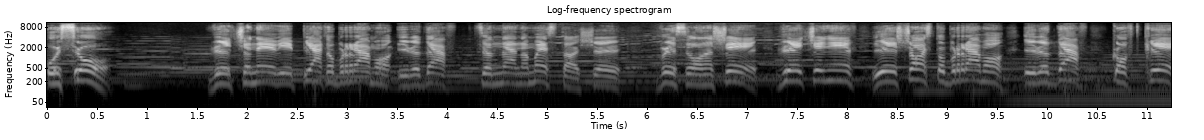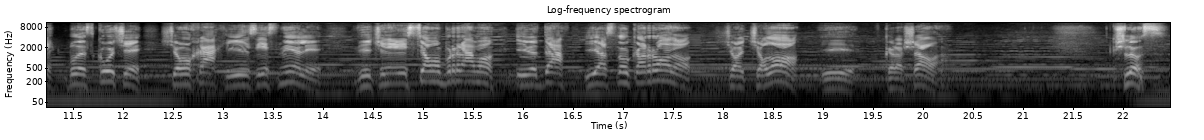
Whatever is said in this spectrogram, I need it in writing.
усю. Відчинив їй п'яту браму і віддав цінне намисто, що й висіло на шиї. Відчинив їй шосту браму і віддав ковтки блискучі, що в ухах її з'яснили. Відчинив їй сьому браму і віддав ясну корону, що чоло її вкрашала. Schluss.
